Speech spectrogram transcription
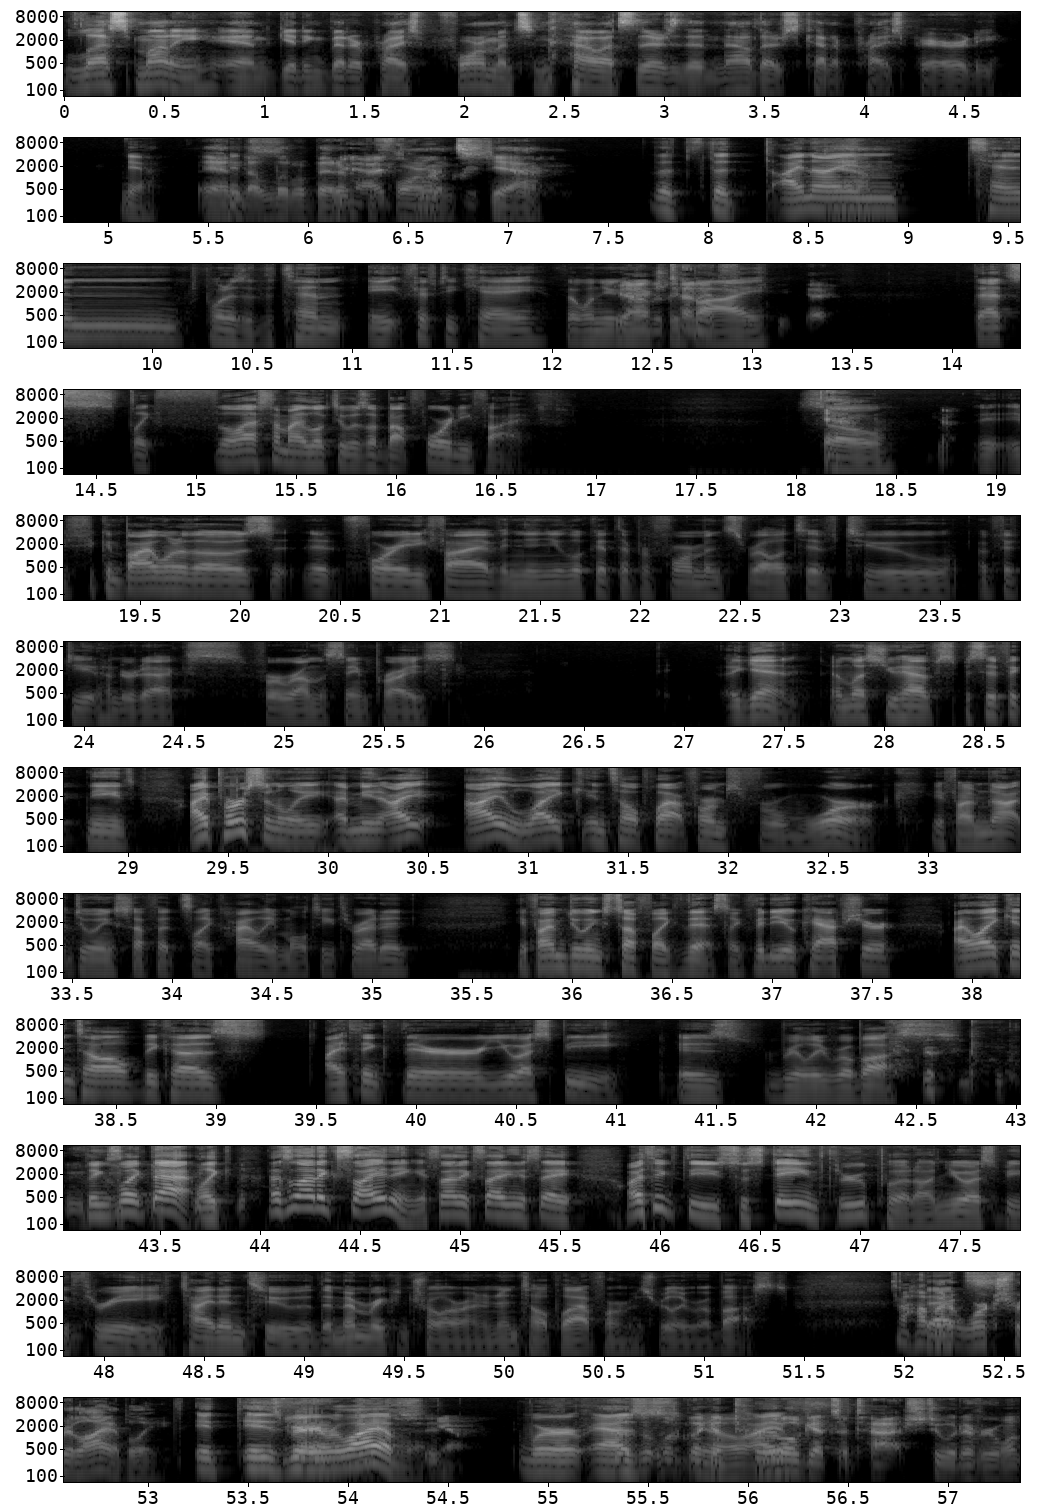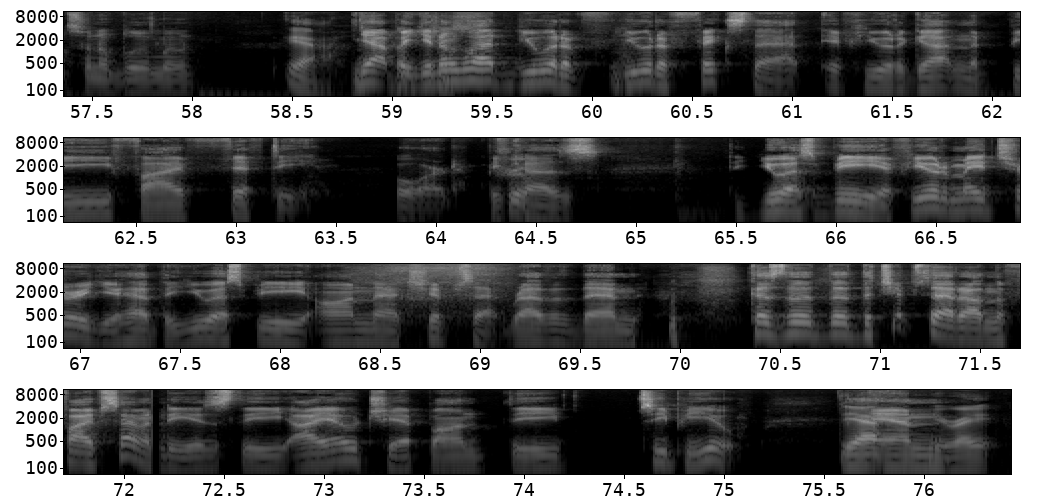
less money and getting better price performance, and now it's there's now there's kind of price parity Yeah. and a little bit of Yeah, it's performance. Yeah, That's the i9 10 what is it? The 10 850K, the one you Yeah, the actually 10 buy. Okay. That's like the last time I looked it was about 485. So Yeah. i if you can buy one of those at- at 485 and then you look at the performance relative to a 5800X for around the same price. Again, unless you have specific needs. I personally, I mean, I I like Intel platforms for work if I'm not doing stuff that's like highly multi-threaded. If I'm doing stuff like this, like video capture, I like Intel because I think their USB is really robust. Things like that. Like that's not exciting. It's not exciting to say, I think the sustained throughput on USB 3 tied into the memory controller on an Intel platform is really robust. How about it works reliably? It is very Yeah, reliable. yeah. Whereas Does it look like you know, a turtle I've- gets attached to it every once in a blue moon? yeah. yeah, but you know what? You would have you would have fixed that if you would have gotten a B550 board because the USB. If you would have made sure you had the USB on that chipset rather than because the, the the chipset on the 570 is the I/O chip on the CPU. Yeah, and- you're right.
